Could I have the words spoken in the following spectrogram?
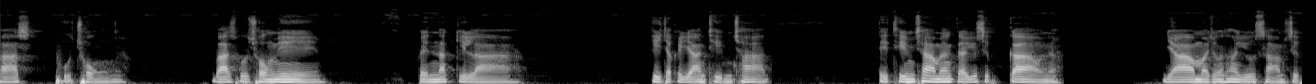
บาสผู้ชง บาสผู้ชงนี่เป็นนักกีฬาขี่จักรยานทีมชาติ ติดทีมชาติมาตั้งแต่อายุสิบเก้านะยาวมาจนถึงอายุสามสิบ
